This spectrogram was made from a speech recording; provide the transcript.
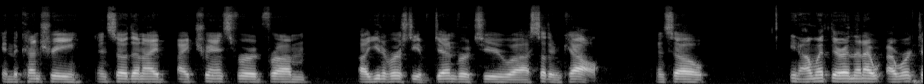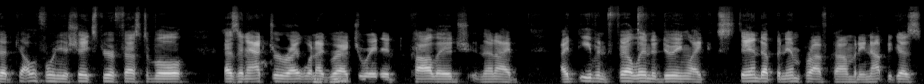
in the country. And so then I, I transferred from uh, University of Denver to uh, Southern Cal. And so, you know, I went there and then I, I worked at California Shakespeare Festival as an actor right when I mm-hmm. graduated college. And then I, I even fell into doing like stand up and improv comedy, not because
